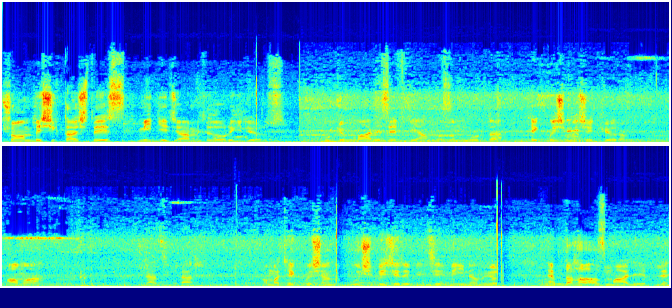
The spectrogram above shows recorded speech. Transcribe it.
Şu an Beşiktaş'tayız. Midyeci Ahmet'e doğru gidiyoruz. Bugün maalesef ki yalnızım burada. Tek başıma çekiyorum ama birazcık dar. Ama tek başına da bu işi becerebileceğime inanıyorum. Hem daha az maliyetli.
